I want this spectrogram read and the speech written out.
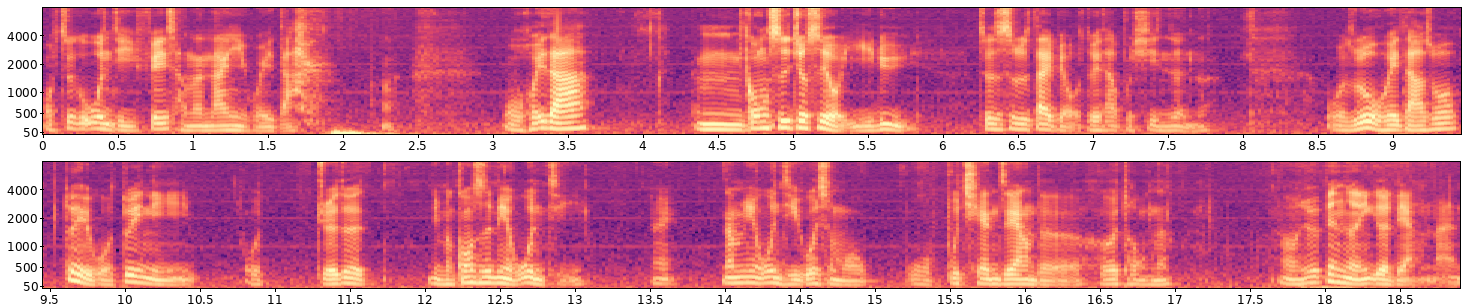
哦，这个问题非常的难以回答啊。我回答，嗯，公司就是有疑虑，这是不是代表我对他不信任呢？我如果回答说，对我对你，我觉得你们公司没有问题，哎，那没有问题，为什么我不签这样的合同呢？哦，就变成一个两难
